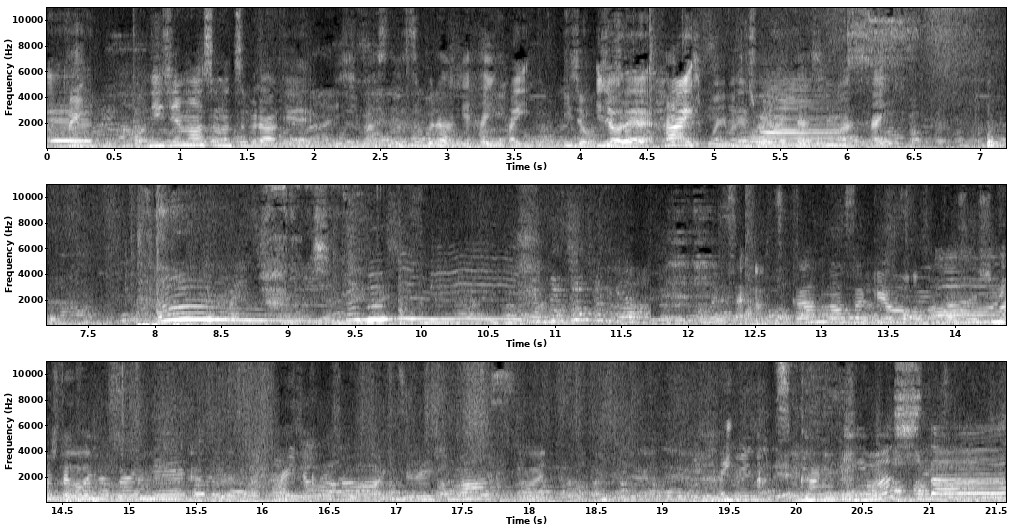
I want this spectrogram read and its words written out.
えーっとニジマスのつぶら揚げニジマスのつぶら揚げ、はい。はい以上。以上では、はいいかしこまりました。おお願いいたしますす。はい。ごめんなさい缶のお酒をお待たせしました。ごめんなさいね。はいどうぞ失礼します。はい熱燗来ました。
